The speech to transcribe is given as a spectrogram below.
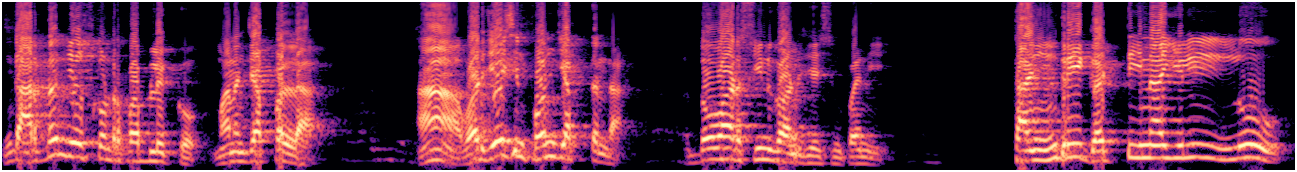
ఇంకా అర్థం చేసుకుంటారు పబ్లిక్ మనం చెప్పల్లా. ఆ, వాడు చేసిన పని చెప్తుండా. దోవాడ సీనుగాండు చేసిన పని. తండ్రి గట్టిన ఇల్లు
